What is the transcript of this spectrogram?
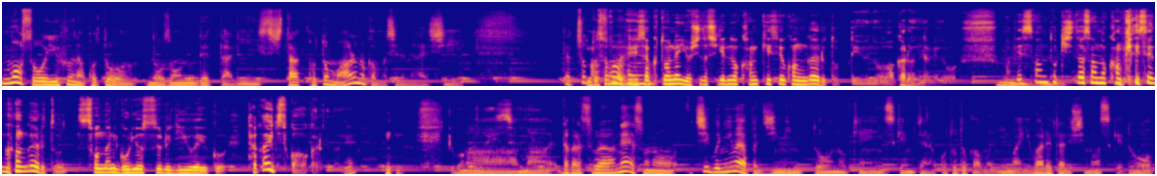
もそういうふうなことを望んでたりしたこともあるのかもしれないしだちょっまあ、とその辺、佐藤栄作とね、吉田茂の関係性を考えるとっていうのはわかるんだけど、うん安倍さんと岸田さんの関係性を考えると、そんなにご利用する理由はよく、高市とかはわかるけどね。よくわかんないですよ、ね。まあまあだからそれはねその一部にはやっぱ自民党の権威づけみたいなこととかも今言われたりしますけど、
